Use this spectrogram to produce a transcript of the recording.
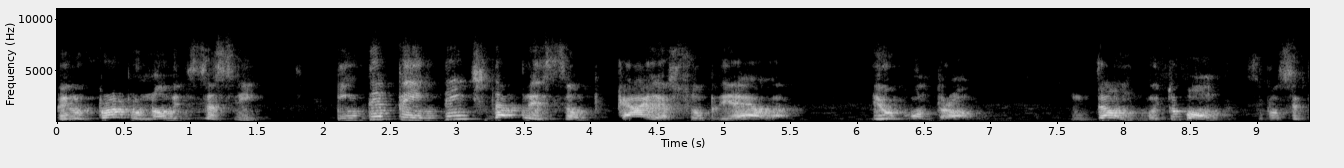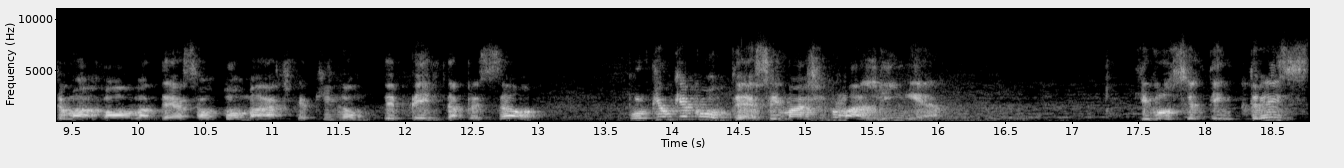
pelo próprio nome, diz assim: independente da pressão que caia sobre ela, eu controlo. Então, muito bom. Se você tem uma válvula dessa automática que não depende da pressão, porque o que acontece? Imagina uma linha que você tem três,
